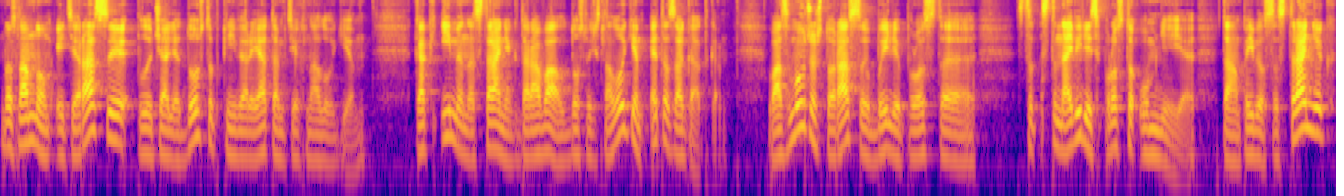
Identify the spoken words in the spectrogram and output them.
в основном эти расы получали доступ к невероятным технологиям. Как именно странник даровал доступ к технологиям, это загадка. Возможно, что расы были просто становились просто умнее. Там появился странник,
